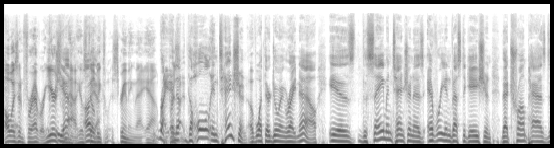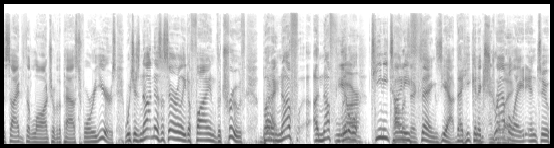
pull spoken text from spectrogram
always and forever years Yeah. from now he'll Oh, still yeah. be cl- screaming that yeah Right. And the, the whole intention of what they're doing right now is the same intention as every investigation that Trump has decided to launch over the past four years, which is not necessarily to find the truth, but Right. enough enough little teeny tiny politics, things, yeah, that he can extrapolate into.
